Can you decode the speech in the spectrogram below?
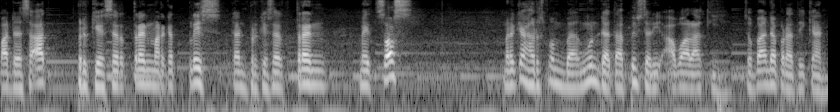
Pada saat bergeser tren marketplace dan bergeser tren medsos, mereka harus membangun database dari awal lagi. Coba Anda perhatikan.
